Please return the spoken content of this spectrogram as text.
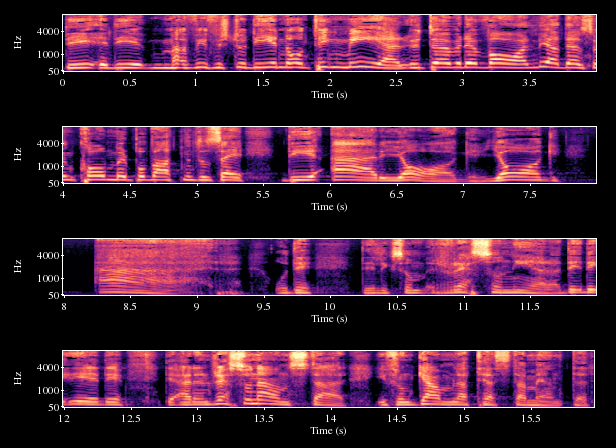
Det, det, man vill förstå, det är någonting mer utöver det vanliga, den som kommer på vattnet och säger, det är jag. Jag är. Och det, det liksom resonerar, det, det, det, det är en resonans där ifrån gamla testamentet.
